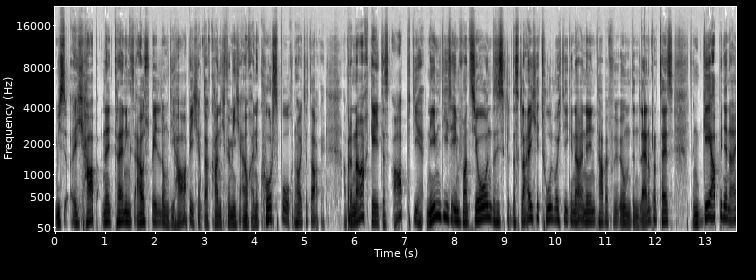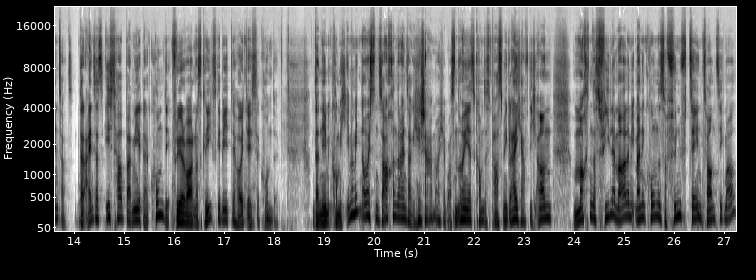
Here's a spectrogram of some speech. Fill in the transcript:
Ich habe eine Trainingsausbildung, die habe ich und da kann ich für mich auch einen Kurs buchen heutzutage. Aber danach geht es ab, die, nimm diese Information, das ist das gleiche Tool, wo ich die genannt habe, um den Lernprozess, dann geh ab in den Einsatz. Der Einsatz ist halt bei mir der Kunde. Früher waren das Kriegsgebiete, heute ist der Kunde. Und dann komme ich immer mit neuesten Sachen rein, sage ich, hey, schau mal, ich habe was Neues, komm, das passt mir gleich auf dich an. Und mache das viele Male mit meinen Kunden, so 15, 20 Mal.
